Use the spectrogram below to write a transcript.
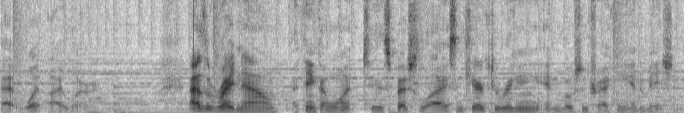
at what I learn. As of right now, I think I want to specialize in character rigging and motion tracking animation.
